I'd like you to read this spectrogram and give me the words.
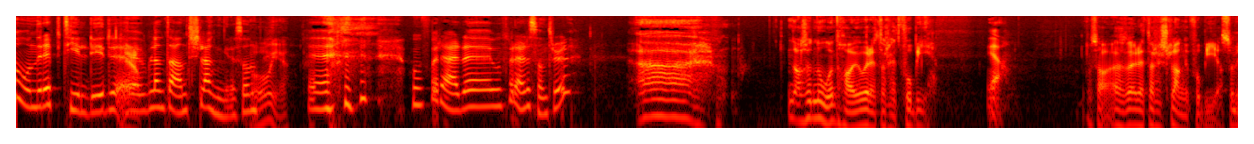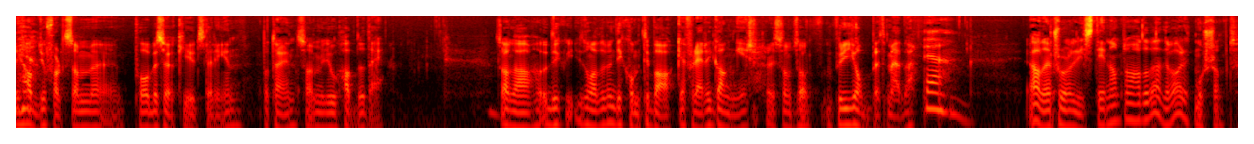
noen reptildyr, eh, Ja. blant annet slanger og sånn. Oh, yeah. Hvorfor, er det, hvorfor er det sånn, tror du? Uh, altså, noen har jo rett og slett fobi. Ja. Altså, altså, rett og slett slangefobi. Altså, vi hadde jo folk som eh, på besøk i utstillingen på Tøyen som jo hadde det. Så da, de, noen av dem de kom tilbake flere ganger liksom, så, for de jobbet med det. ja. Jeg hadde en journalist innom som hadde det. Det var litt morsomt.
